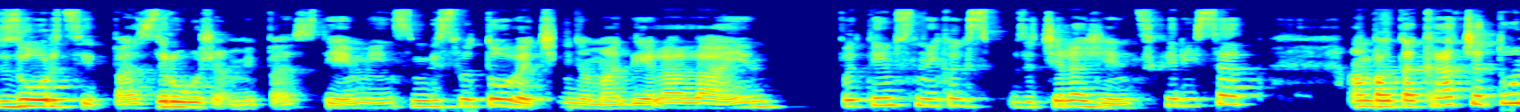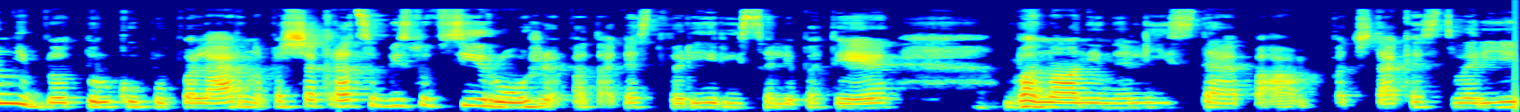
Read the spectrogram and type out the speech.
vzorci, pa z rožami, pa s tem in sem v bistvu to večinoma delala. In potem sem nekako začela ženske risati. Ampak takrat, če to ni bilo toliko popularno, pa še takrat so v bistvu vsi rože, pa take stvari risali, pa te bananine liste, pa pač take stvari.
